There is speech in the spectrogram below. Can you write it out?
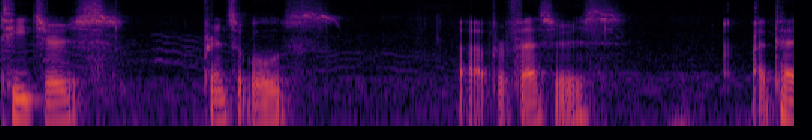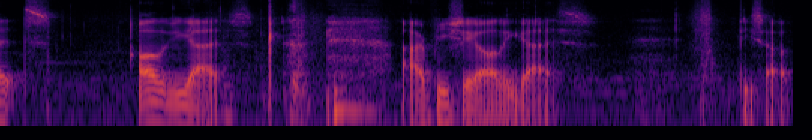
teachers, principals, uh, professors, my pets, all of you guys. I appreciate all of you guys. Peace out.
